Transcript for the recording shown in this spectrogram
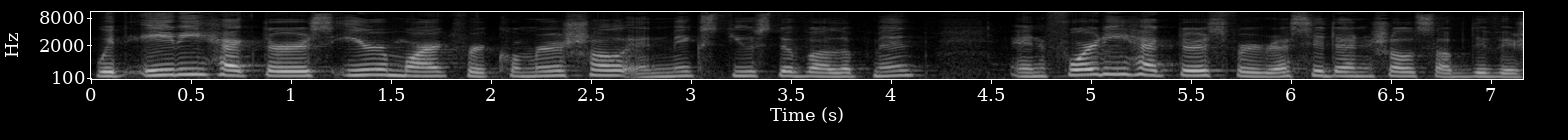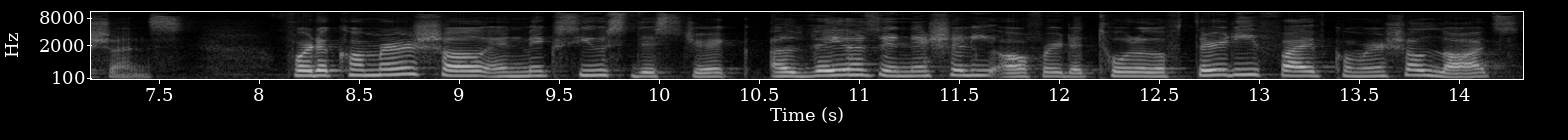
with 80 hectares earmarked for commercial and mixed use development and 40 hectares for residential subdivisions. For the commercial and mixed use district, Alveo has initially offered a total of 35 commercial lots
